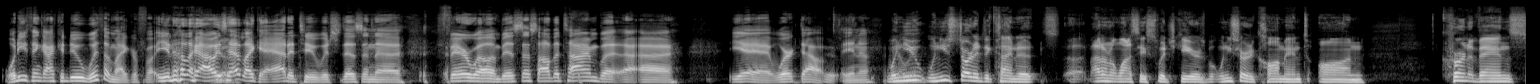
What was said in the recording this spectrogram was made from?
what do you think I could do with a microphone?" You know, like I always had like an attitude, which doesn't uh, fare well in business all the time, but uh, yeah, it worked out. You know, when you way. when you started to kind of uh, I don't know want to say switch gears, but when you started to comment on current events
